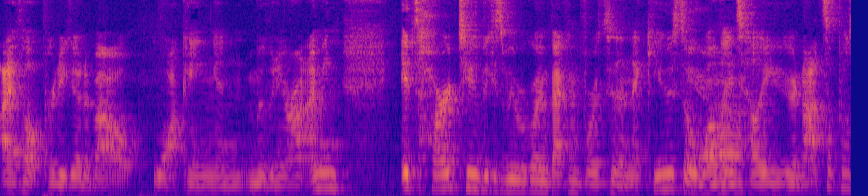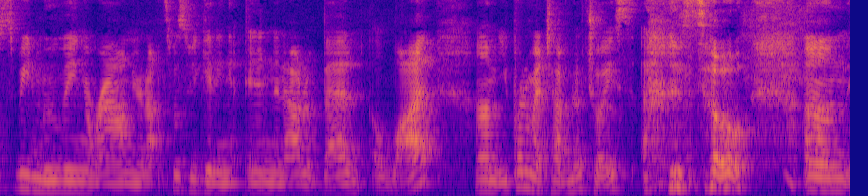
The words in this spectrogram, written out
I felt pretty good about walking and moving around. I mean, it's hard too because we were going back and forth to the NICU. So yeah. while they tell you you're not supposed to be moving around, you're not supposed to be getting in and out of bed a lot, um, you pretty much have no choice. so, um,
